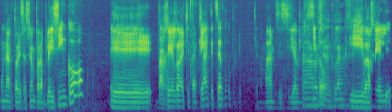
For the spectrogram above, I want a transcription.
una actualización para Play 5. Eh, bajé el Ratchet Clank, etc. Porque no mames, si ya lo ah. Y bajé el,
